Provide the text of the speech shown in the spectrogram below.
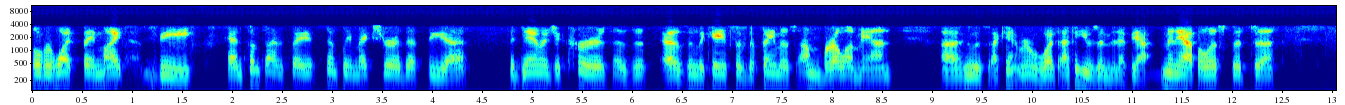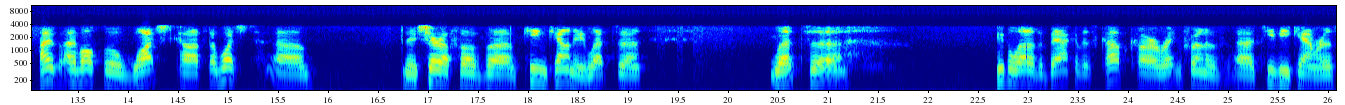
over what they might be and sometimes they simply make sure that the uh, the damage occurs, as as in the case of the famous Umbrella Man, uh, who was I can't remember what I think he was in Minneapolis, but uh, I've I've also watched cops. I've watched uh, the sheriff of uh, King County let uh, let uh, people out of the back of his cop car right in front of uh, TV cameras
